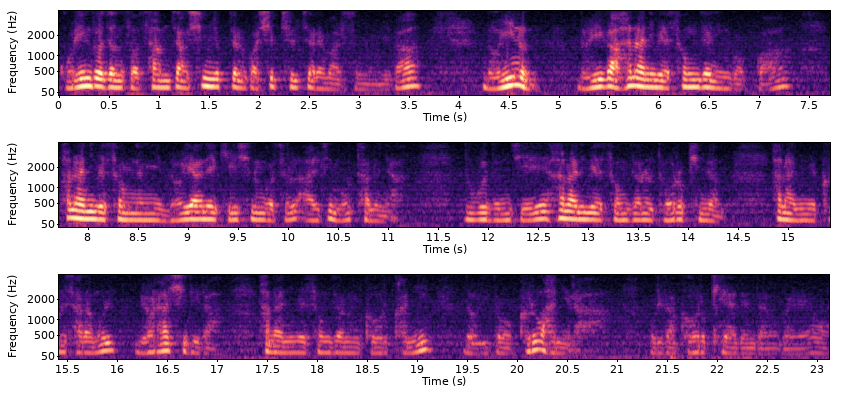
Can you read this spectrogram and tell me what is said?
고린도전서 3장 16절과 17절의 말씀입니다. 너희는 너희가 하나님의 성전인 것과 하나님의 성령이 너희 안에 계시는 것을 알지 못하느냐. 누구든지 하나님의 성전을 더럽히면 하나님이 그 사람을 멸하시리라. 하나님의 성전은 거룩하니 너희도 그러하니라. 우리가 거룩해야 된다는 거예요.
